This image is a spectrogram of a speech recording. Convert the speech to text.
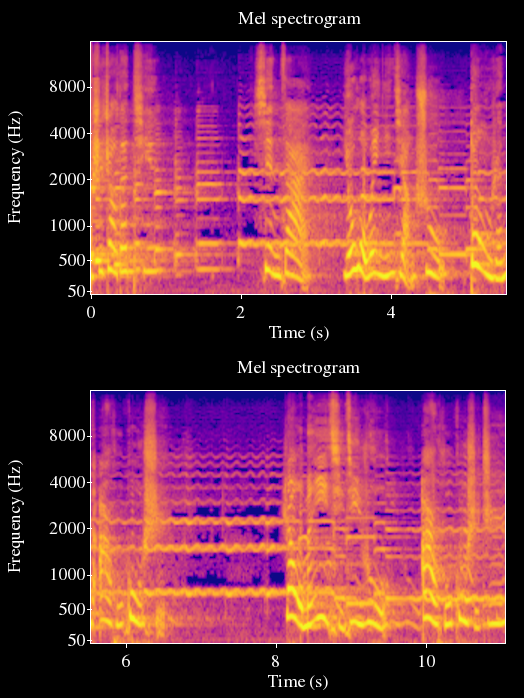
我是赵丹青，现在由我为您讲述动人的二胡故事。让我们一起进入《二胡故事之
